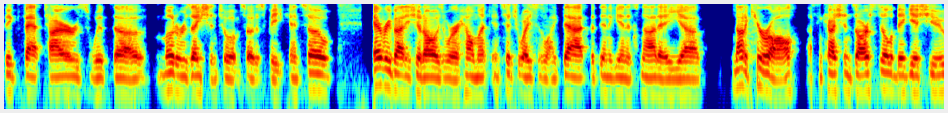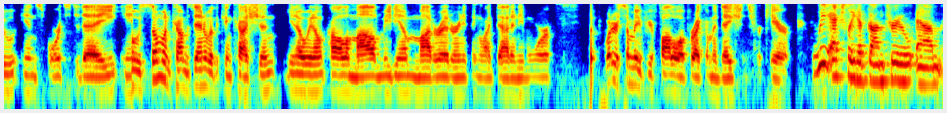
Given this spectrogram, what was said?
big fat tires with uh, motorization to them, so to speak. And so everybody should always wear a helmet in situations like that. But then again, it's not a, uh, not a cure all. Concussions are still a big issue in sports today. And someone comes in with a concussion, you know, we don't call them mild, medium, moderate, or anything like that anymore what are some of your follow up recommendations for care? We actually have gone through um,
